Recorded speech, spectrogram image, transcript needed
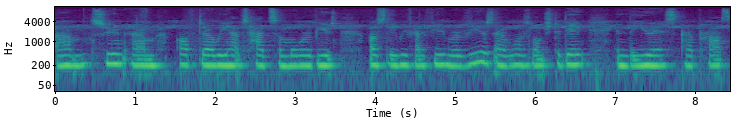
um, soon um, after we have had some more reviews Obviously, we've had a few reviews and it was launched today in the US at a price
